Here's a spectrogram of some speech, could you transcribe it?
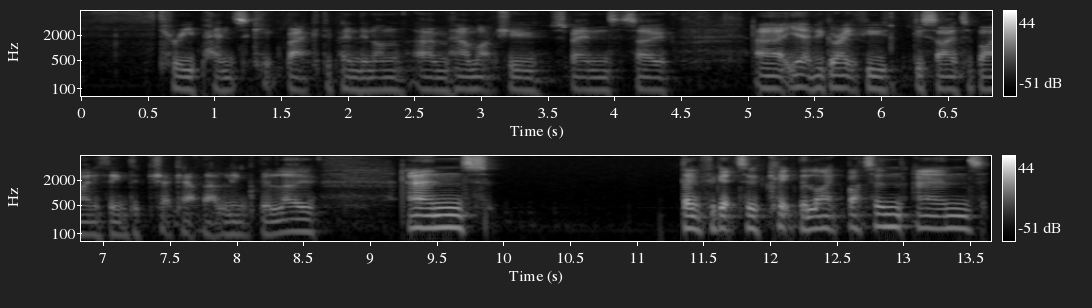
three pence kickback depending on um, how much you spend. So, yeah, it'd be great if you decide to buy anything to check out that link below. And don't forget to click the like button and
